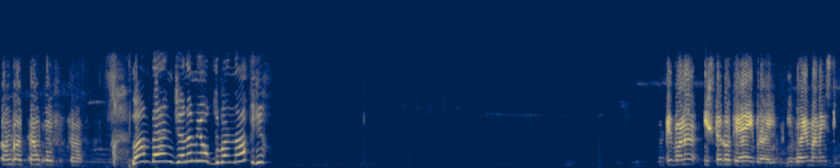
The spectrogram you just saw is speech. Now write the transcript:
Kanka sen konuşursun. Lan ben canım yoktu ben ne yapayım? Bir bana istek atıyor ha İbrahim. İbrahim bana istek.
